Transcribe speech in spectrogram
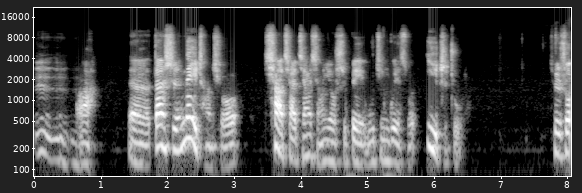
嗯嗯啊，呃，但是那场球。恰恰江翔又是被吴金贵所抑制住了，就是说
